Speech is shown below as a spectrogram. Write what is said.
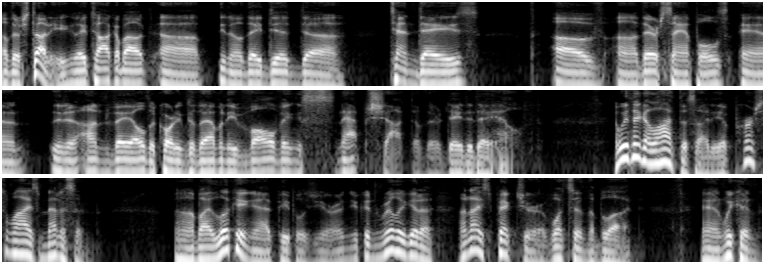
of their study, they talk about, uh, you know, they did uh, ten days of uh, their samples, and unveiled, according to them, an evolving snapshot of their day to day health. And we think a lot this idea of personalized medicine. Uh, by looking at people's urine, you can really get a, a nice picture of what's in the blood. And we can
